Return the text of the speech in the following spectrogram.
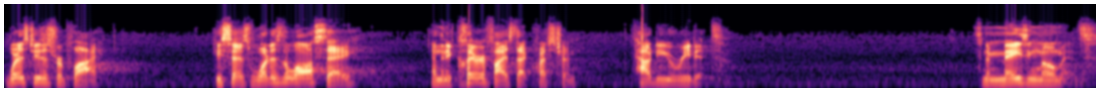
what does Jesus reply? He says, What does the law say? And then he clarifies that question How do you read it? It's an amazing moment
